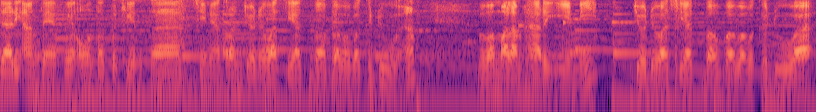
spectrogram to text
dari Antv untuk pecinta sinetron Jodoh Wasiat Bapak-Bapak kedua. Bahwa malam hari ini Jodoh Wasiat Bapak-Bapak kedua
